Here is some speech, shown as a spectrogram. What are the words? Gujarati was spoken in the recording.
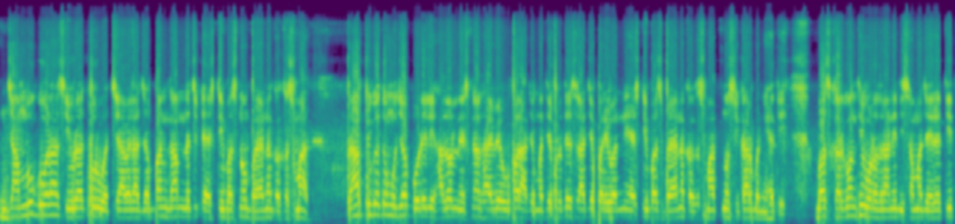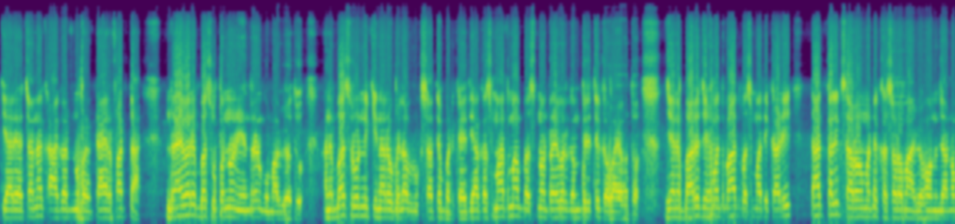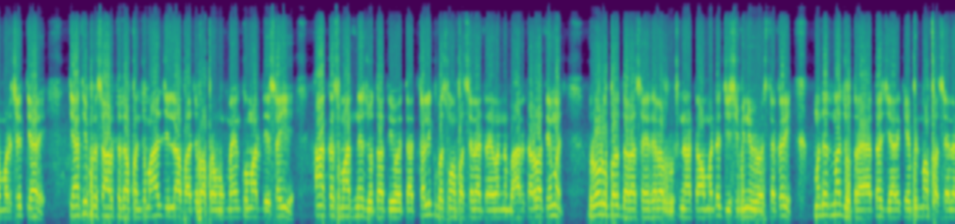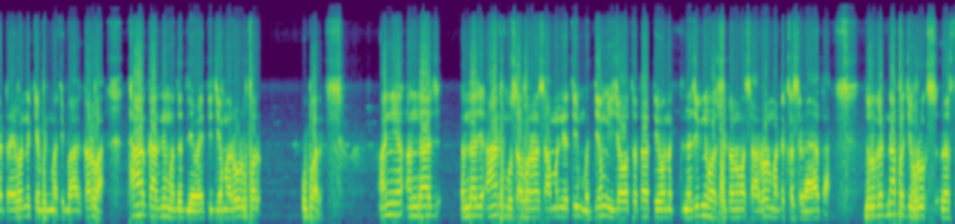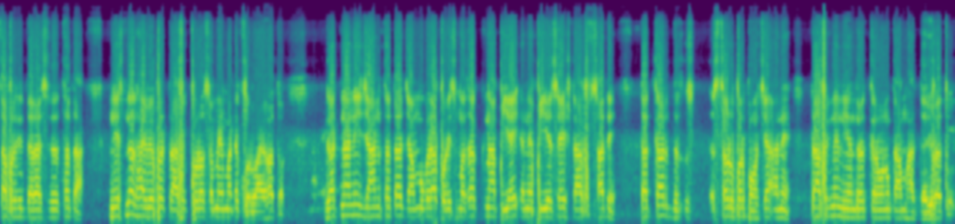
જાંબુઘોડા શિવરાજપુર વચ્ચે આવેલા જબ્બાન ગામ નજીક એસટી બસનો ભયાનક અકસ્માત. પ્રાપ્ત વિગતો મુજબ બોડેલી હાલોલ નેશનલ હાઈવે ઉપર આજે મધ્યપ્રદેશ રાજ્ય પરિવહનની એસટી બસ ભયાનક અકસ્માતનો શિકાર બની હતી. બસ ખરગોનથી વડોદરાની દિશામાં જઈ રહી હતી ત્યારે અચાનક આગળનું ટાયર ફાટતા ડ્રાઈવરે બસ ઉપરનું નિયંત્રણ ગુમાવ્યું હતું અને બસ રોડની કિનારે ઉભેલા વૃક્ષ સાથે ભટકાઈ હતી. અકસ્માતમાં બસનો ડ્રાઈવર ગંભીર રીતે ઘવાયો હતો, જેને ભારે જહેમત બાદ બસમાંથી કાઢી તાત્કાલિક સારવાર માટે ખસેડવામાં આવ્યો હોવાનું જાણવા મળશે. ત્યારે ત્યાંથી પ્રસાર થતા પંચમહાલ જિલ્લા ભાજપા પ્રમુખ મયંકુમાર દેસાઈએ આ અકસ્માતને જોતા તેઓએ તાત્કાલિક બસમાં ફસેલા ડ્રાઈવરને બહાર કાઢવા તેમજ રોડ ઉપર ધરાશાયી થયેલા વૃક્ષને હટાવવા માટે જીસીબીની વ્યવસ્થા કરી મદદમાં જોતરાયા હતા. જ્યારે કેબિનમાં ફસાયેલા ડ્રાઈવરને કેબિનમાંથી બહાર કાઢવા થાર કારની મદદ લેવાઈ હતી. જેમાં રોડ ઉપર ઉપર અન્ય અંદાજ, અંદાજે આઠ મુસાફરોને સામાન્યથી મધ્યમ ઈજાઓ થતા તેઓને નજીકની હોસ્પિટલમાં સારવાર માટે ખસેડાયા હતા. દુર્ઘટના પછી વૃક્ષ રસ્તા પરથી ધરાશયી થતા નેશનલ હાઈવે પર ટ્રાફિક થોડો સમય માટે ખોરવાયો હતો. ઘટનાની જાણ થતા જાંબુગડા પોલીસ મથકના પીઆઈ અને પીએસઆઈ સ્ટાફ સાથે તત્કાળ સ્થળ ઉપર પહોંચ્યા અને ટ્રાફિકને નિયંત્રિત કરવાનું કામ હાથ ધર્યું હતું.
